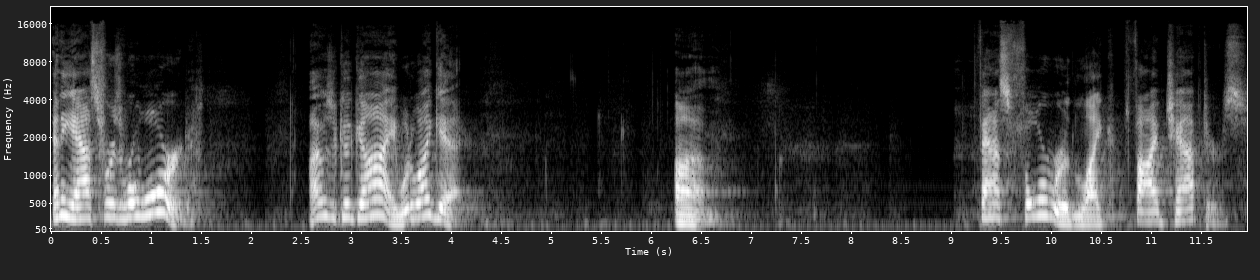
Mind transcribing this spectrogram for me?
And he asks for his reward. I was a good guy. What do I get? Um, fast forward like five chapters.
